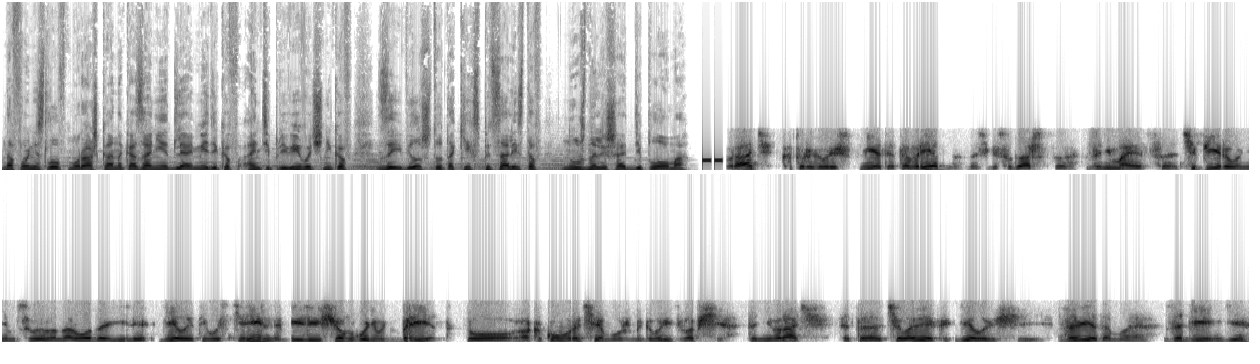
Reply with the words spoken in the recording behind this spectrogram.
на фоне слов Мурашко о наказании для медиков-антипрививочников заявил, что таких специалистов нужно лишать диплома. Врач, который говорит, что нет, это вредно, значит, государство занимается чипированием своего народа или делает его стерильным, или еще какой-нибудь бред, то о каком враче можно говорить вообще? Это не врач, это человек, делающий заведомое за деньги.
